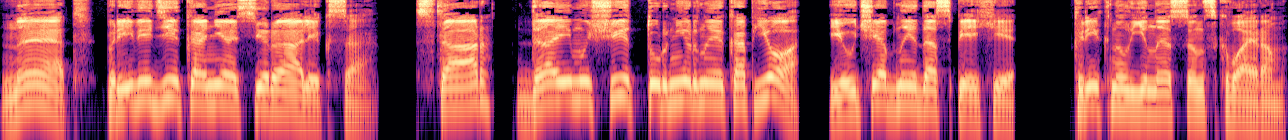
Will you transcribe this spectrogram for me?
«Нет, приведи коня сира Алекса. Стар, дай ему щит, турнирное копье и учебные доспехи», — крикнул Енессен сквайром.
